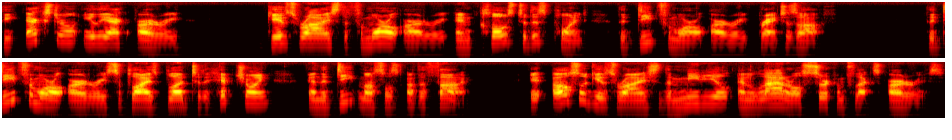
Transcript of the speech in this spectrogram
The external iliac artery gives rise to the femoral artery, and close to this point the deep femoral artery branches off. The deep femoral artery supplies blood to the hip joint and the deep muscles of the thigh. It also gives rise to the medial and lateral circumflex arteries.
